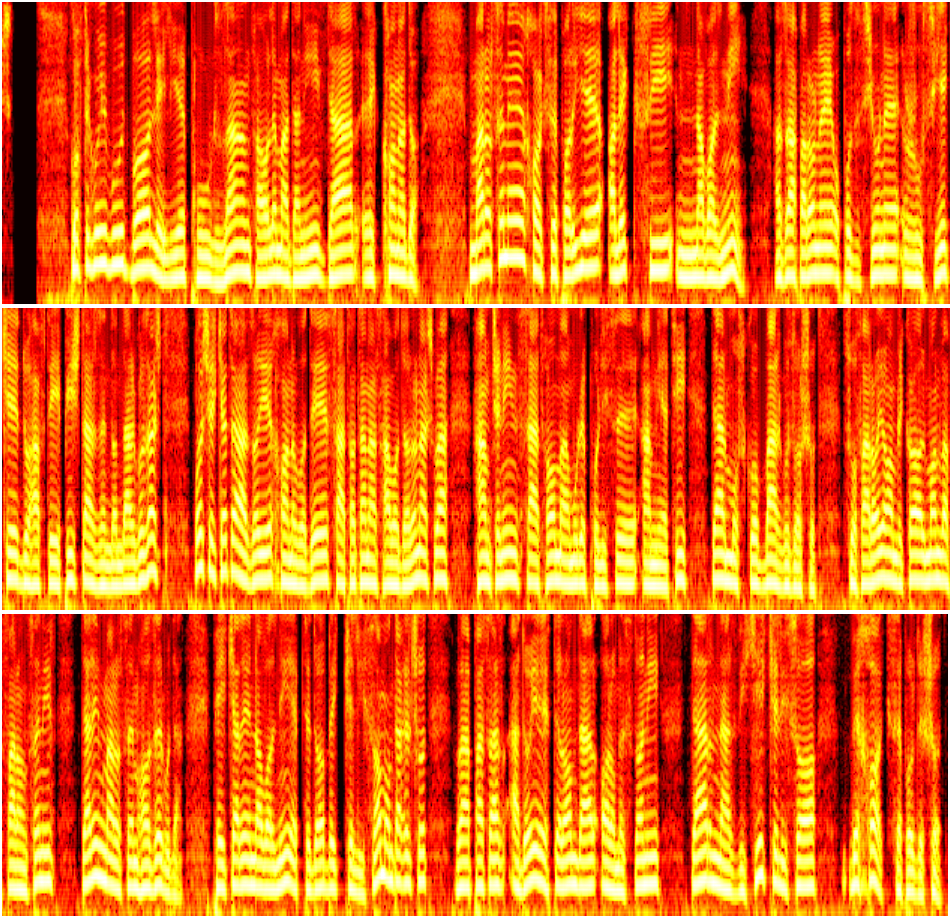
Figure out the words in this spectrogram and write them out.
گفتگویی بود با لیلی پورزن فعال مدنی در کانادا. مراسم خاکسپاری الکسی نوالنی از رهبران اپوزیسیون روسیه که دو هفته پیش در زندان درگذشت با شرکت اعضای خانواده صدها تن از هوادارانش و همچنین صدها مامور پلیس امنیتی در مسکو برگزار شد. سفرای آمریکا آلمان و فرانسه نیز در این مراسم حاضر بودند. پیکر ناوالنی ابتدا به کلیسا منتقل شد و پس از ادای احترام در آرامستانی در نزدیکی کلیسا به خاک سپرده شد.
